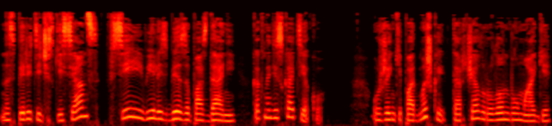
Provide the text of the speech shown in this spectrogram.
На спиритический сеанс все явились без опозданий, как на дискотеку. У Женьки под мышкой торчал рулон бумаги.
